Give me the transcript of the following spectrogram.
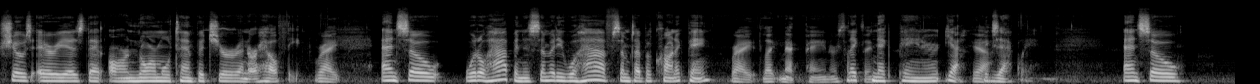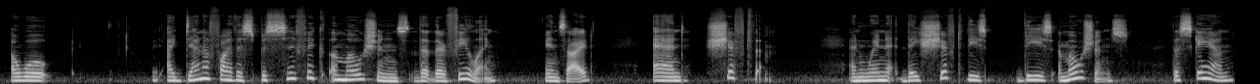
shows areas that are normal temperature and are healthy. right. And so, what'll happen is somebody will have some type of chronic pain, Right. Like neck pain or something. like neck pain or yeah, Yeah. exactly. And so I will identify the specific emotions that they're feeling inside and shift them. And when they shift these these emotions, the scan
